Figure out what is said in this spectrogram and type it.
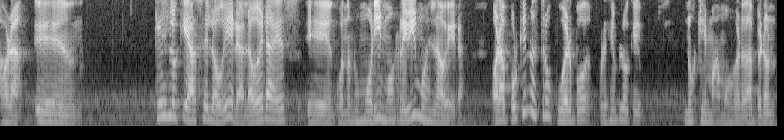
Ahora, eh, ¿qué es lo que hace la hoguera? La hoguera es, eh, cuando nos morimos, revivimos en la hoguera. Ahora, ¿por qué nuestro cuerpo, por ejemplo, que nos quemamos, ¿verdad? Pero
